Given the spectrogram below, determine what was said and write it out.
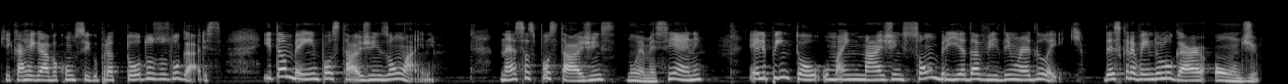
que carregava consigo para todos os lugares e também em postagens online. Nessas postagens, no MSN, ele pintou uma imagem sombria da vida em Red Lake, descrevendo o lugar onde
